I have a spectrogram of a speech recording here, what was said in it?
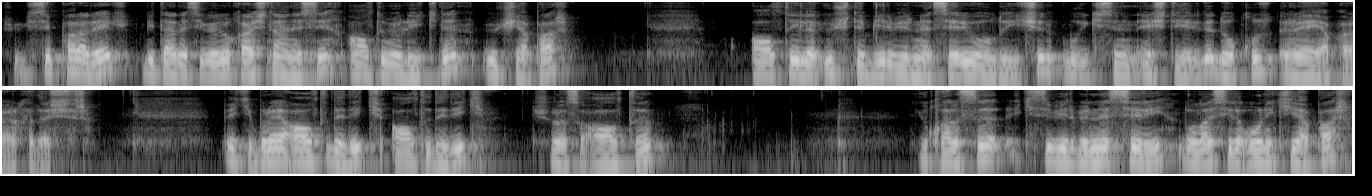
Şu ikisi paralel. Bir tanesi bölü kaç tanesi? 6 bölü 2'den 3 yapar. 6 ile 3 de birbirine seri olduğu için bu ikisinin eşdeğeri de 9R yapar arkadaşlar. Peki buraya 6 dedik. 6 dedik. Şurası 6. Yukarısı ikisi birbirine seri. Dolayısıyla 12 yapar.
